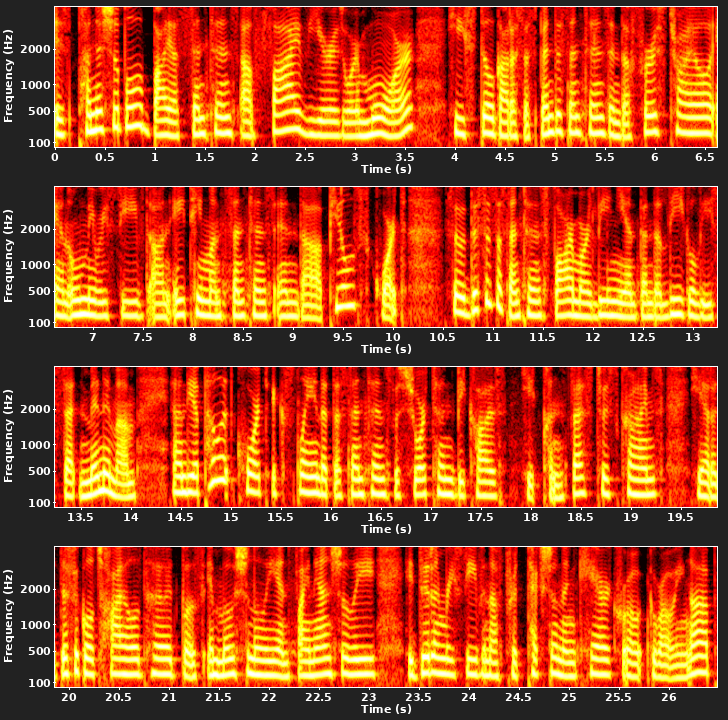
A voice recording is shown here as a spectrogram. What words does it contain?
is punishable by a sentence of five years or more, he still got a suspended sentence in the first trial and only received an 18 month sentence in the appeals court. So this is a sentence far more lenient than the legally set minimum. And the appellate court explained that the sentence was shortened because he confessed to his crimes. He had a difficult childhood, both emotionally and financially. He didn't receive enough protection and care grow- growing up.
